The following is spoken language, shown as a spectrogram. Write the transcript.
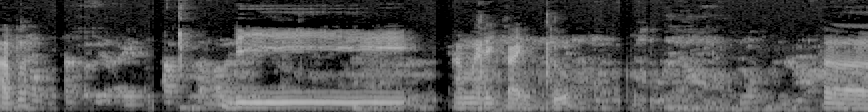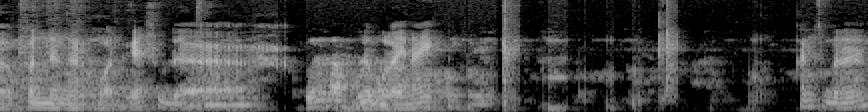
apa? Di Amerika itu eh, pendengar podcast sudah udah mulai naik nih. Kan sebenarnya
